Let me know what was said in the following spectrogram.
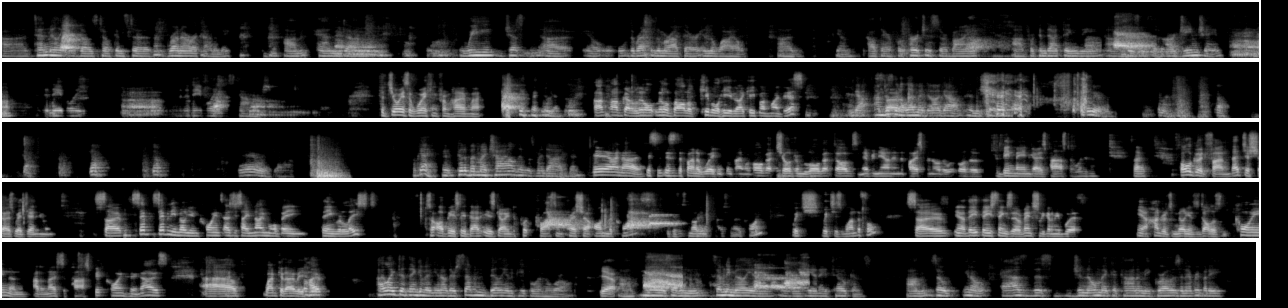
uh, 10 million of those tokens to run our economy. Um, and um, we just, uh, you know, the rest of them are out there in the wild uh, you know, out there for purchase or buying, uh, for conducting the uh, business of our gene chain, enabling and enabling this commerce. The joys of working from home, mate. yeah. I've, I've, got a little little bowl of kibble here that I keep on my desk. Yeah, I'm so. just gonna let my dog out and come here. Come on. Go. Go. Go. Go. There we go. Okay, it could have been my child. It was my dog. Then. Yeah, I know. This is this is the fun of working from home. We've all got children. We've all got dogs, and every now and then the postman or the or the, the bin man goes past or whatever. So, all good fun. That just shows we're genuine. So, 70 million coins, as you say, no more being being released. So obviously that is going to put pricing pressure on the coins because it's not an inflationary coin, which which is wonderful. So you know the, these things are eventually going to be worth you know hundreds of millions of dollars in coin and I don't know surpass Bitcoin. Who knows? Uh, one could only hope. I like to think of it. You know, there's seven billion people in the world. Yeah. Um, only seven, 70 million um, DNA tokens. Um, so you know, as this genomic economy grows and everybody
